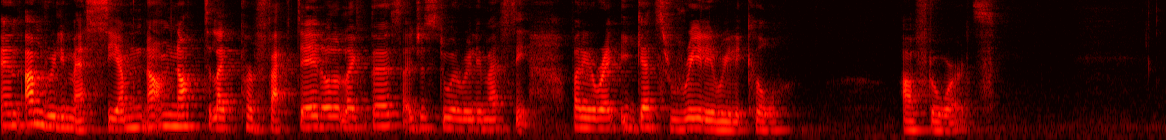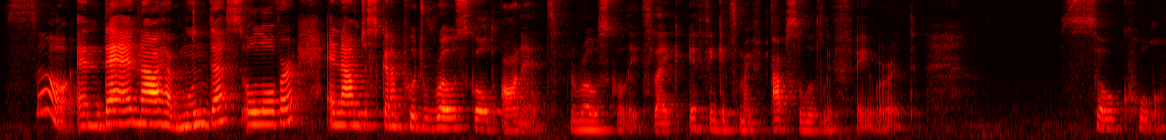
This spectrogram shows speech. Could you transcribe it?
And I'm really messy. I'm not, I'm not like perfected or like this. I just do it really messy but it, it gets really really cool afterwards. So, and then now I have moon dust all over and I'm just gonna put rose gold on it. Rose gold, it's like, I think it's my absolutely favorite. So cool.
